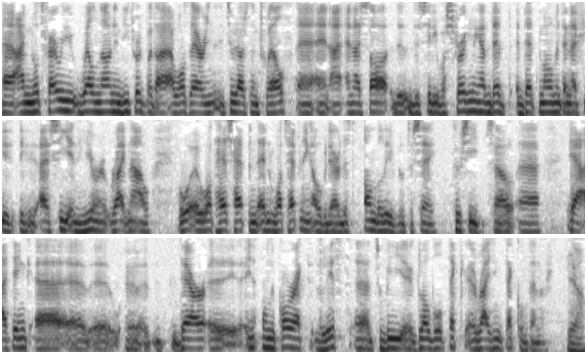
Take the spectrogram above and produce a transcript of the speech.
Uh, I'm not very well known in Detroit, but I, I was there in, in 2012, uh, and I and I saw the, the city was struggling at that at that moment. And if you, if I see and hear right now w- what has happened and what's happening over there, that's unbelievable to say to see. So uh, yeah, I think uh, uh, uh, they are in, on the correct list to be global tech rising tech contenders. Yeah.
